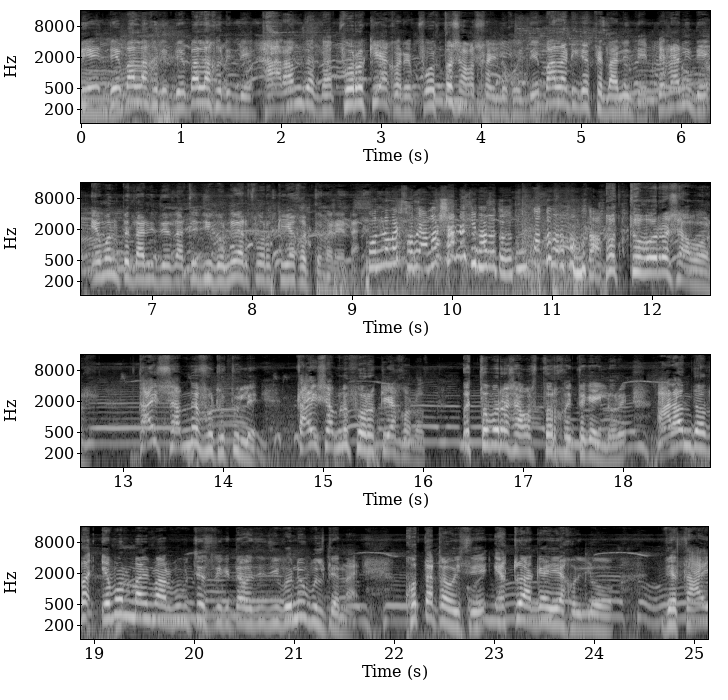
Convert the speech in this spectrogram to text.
দে দে বালা করি দে বালা করি দে। হারাম দাদা পরকিয়া করে পর সাহস পাইল কই? দে বালাটিকে পেদানি দে পেদানি দে এমন পেদানি দে যাতে জীবনে আর পরকিয়া করতে পারে না। ফোন নম্বর ছবি আমার সামনে কীভাবে তোলো তুমি কত বড় ক্ষমতা কত বড় সাহস। তাই সামনে ফটো তুলে তাই সামনে পরকিয়া খরচ কত বড় সাহস তোর হইতে গাইল রে। আরাম দাদা এমন মাইন মারবো বুঝছিস কিতা হয়েছে জীবনেও বলতে নাই। কথাটা হয়েছে একটু আগে ইয়া হইল যে তাই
